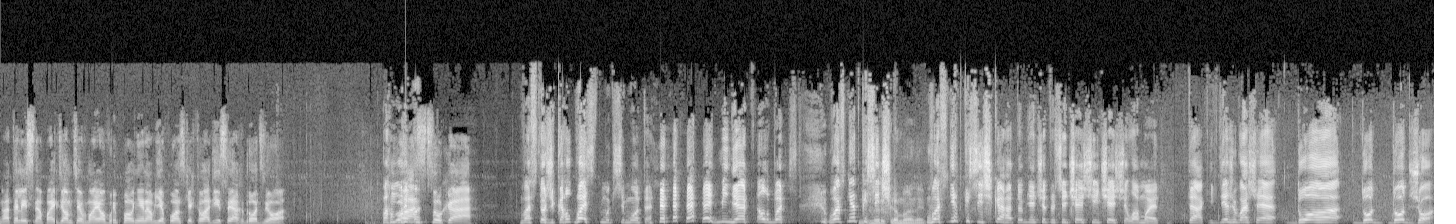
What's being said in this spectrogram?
Отлично, пойдемте в мое выполнено в японских традициях додзё. По-моему, А, сука! вас тоже колбасит Максимота. Меня колбасит. У вас нет косячка? Наркоманы. У вас нет косячка, а то меня что-то все чаще и чаще ломает. Так, и где же ваше до... до... доджо?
